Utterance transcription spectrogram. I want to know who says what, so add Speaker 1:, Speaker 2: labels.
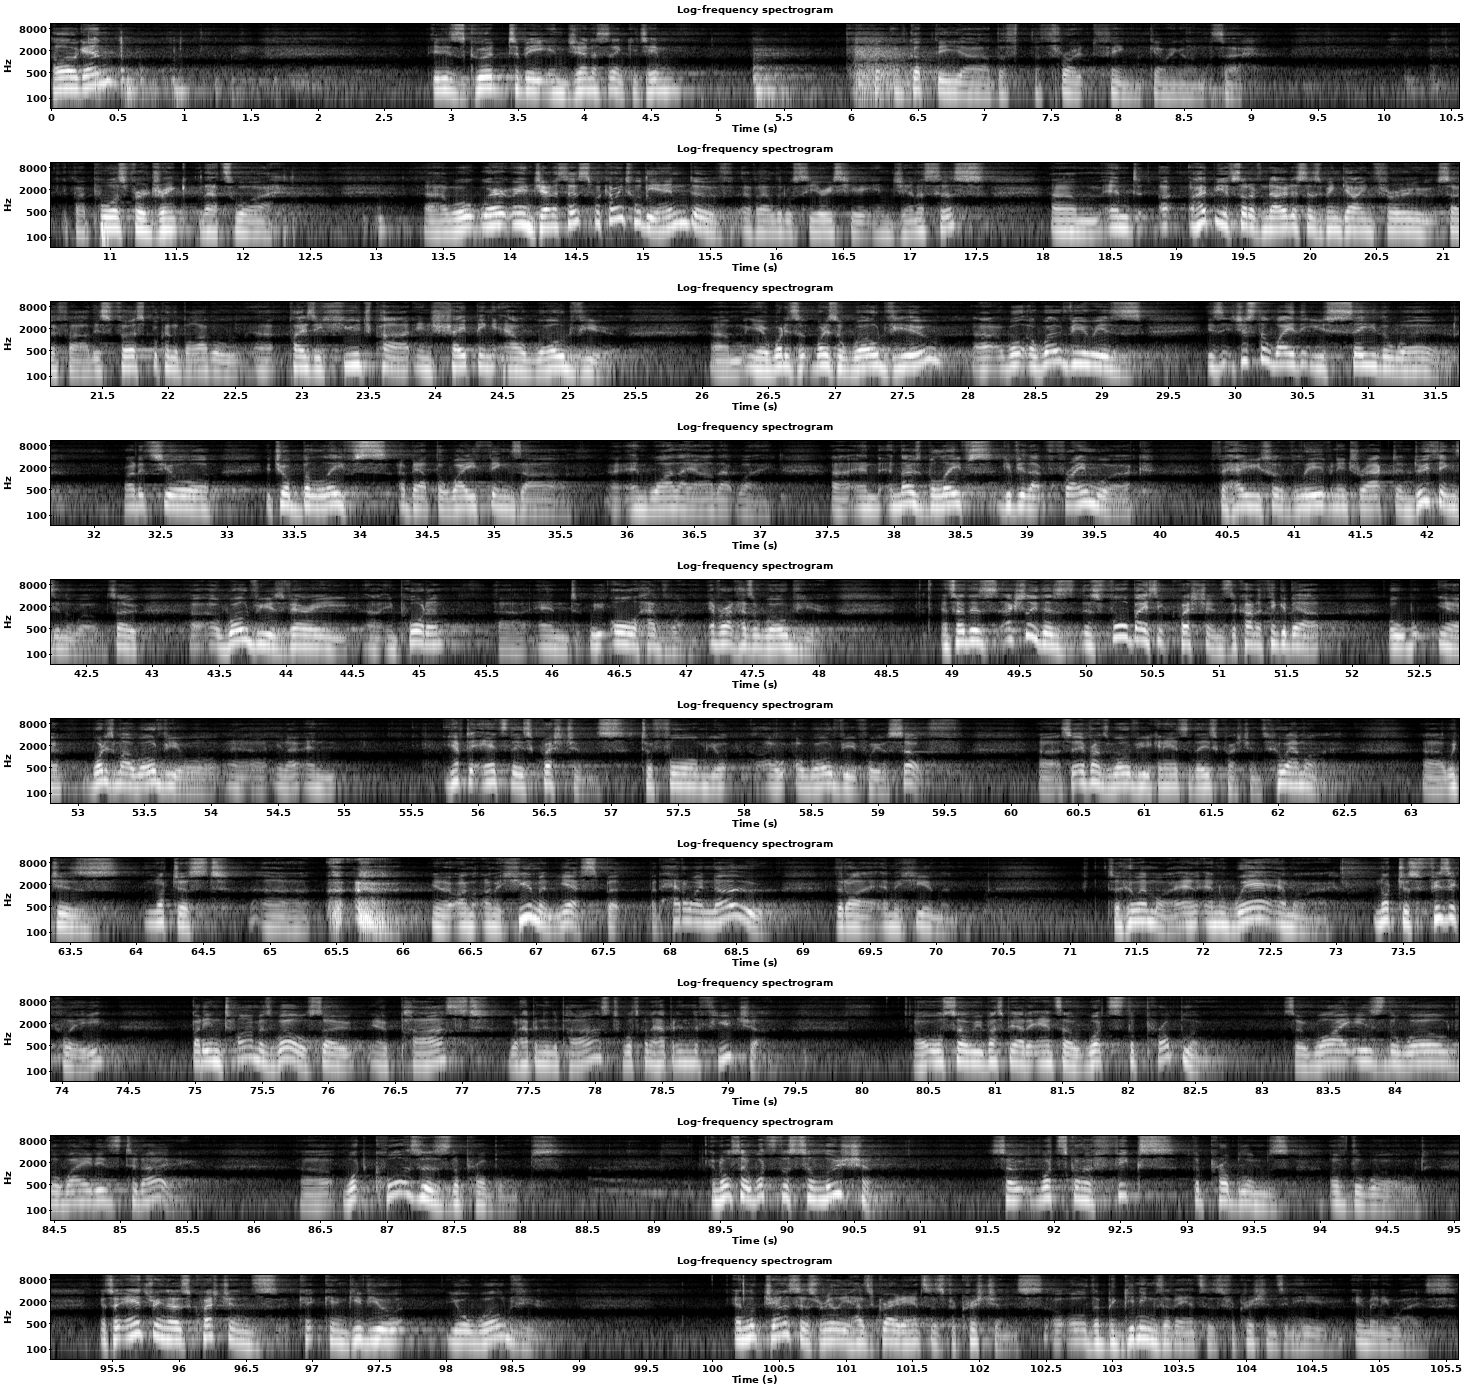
Speaker 1: Hello again. It is good to be in Genesis. Thank you, Tim. I've got the, uh, the, the throat thing going on, so if I pause for a drink, that's why. Uh, well, we're, in Genesis. We're coming toward the end of, of our little series here in Genesis. Um, and I hope you've sort of noticed as we've been going through so far, this first book of the Bible uh, plays a huge part in shaping our worldview. Um, you know, what is, what is a worldview? Uh, well, a worldview is is it just the way that you see the world? Right? It's your, it's your beliefs about the way things are and why they are that way. Uh, and, and those beliefs give you that framework for how you sort of live and interact and do things in the world. So uh, a worldview is very uh, important, uh, and we all have one. Everyone has a worldview. And so there's actually there's, there's four basic questions to kind of think about, well, you know, what is my worldview? Or, uh, you know, and you have to answer these questions to form your, a, a worldview for yourself. Uh, so everyone's worldview can answer these questions. Who am I? Uh, which is not just, uh, you know, I'm, I'm, a human, yes, but, but how do I know that I am a human? So who am I? And, and where am I? Not just physically, but in time as well. So, you know, past, what happened in the past, what's going to happen in the future. Uh, also, we must be able to answer what's the problem? So, why is the world the way it is today? Uh, what causes the problems? And also, what's the solution? So, what's going to fix the problems of the world? And so, answering those questions can give you your worldview. And look, Genesis really has great answers for Christians, or the beginnings of answers for Christians in here, in many ways.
